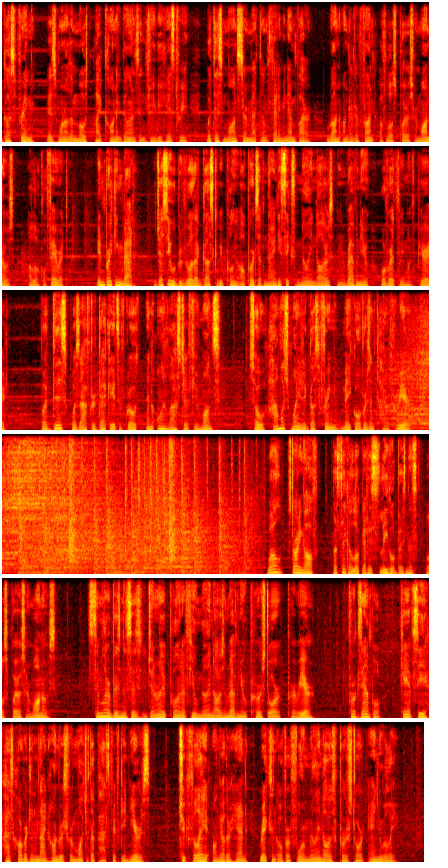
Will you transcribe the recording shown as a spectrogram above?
Gus Fring is one of the most iconic villains in TV history with his monster methamphetamine empire run under the front of Los Pollos Hermanos, a local favorite. In Breaking Bad, Jesse would reveal that Gus could be pulling upwards of $96 million in revenue over a three month period. But this was after decades of growth and only lasted a few months. So, how much money did Gus Fring make over his entire career? Well, starting off, let's take a look at his legal business, Los Pollos Hermanos. Similar businesses generally pull in a few million dollars in revenue per store per year. For example, KFC has hovered in the 900s for much of the past 15 years. Chick-fil-A, on the other hand, rakes in over $4 million per store annually.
